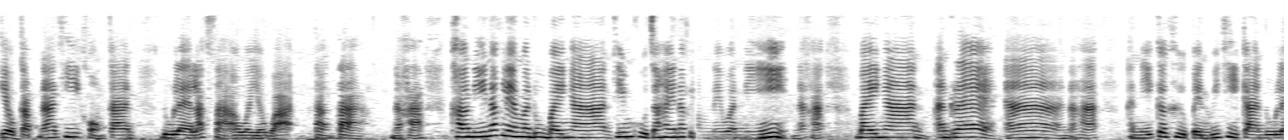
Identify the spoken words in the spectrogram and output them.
เกี่ยวกับหน้าที่ของการดูแลรักษาอวัยวะต่างๆนะคะ คราวนี้นักเรียนมาดูใบงานที่ครูจะให้นัก ในวันนี้นะคะ ใบงานอันแรกอ่านะคะ อันนี้ก็คือเป็นวิธีการดูแล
